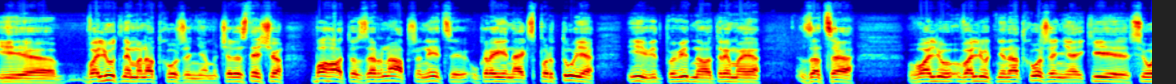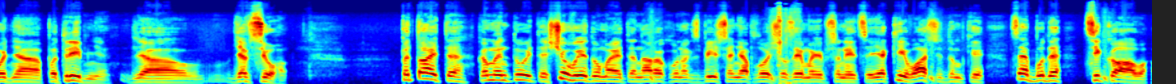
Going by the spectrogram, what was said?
і е, валютними надходженнями через те, що багато зерна, пшениці Україна експортує і відповідно отримує за це валю, валютні надходження, які сьогодні потрібні для, для всього. Питайте, коментуйте, що ви думаєте на рахунок збільшення площі зимої пшениці, які ваші думки. Це буде цікаво.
